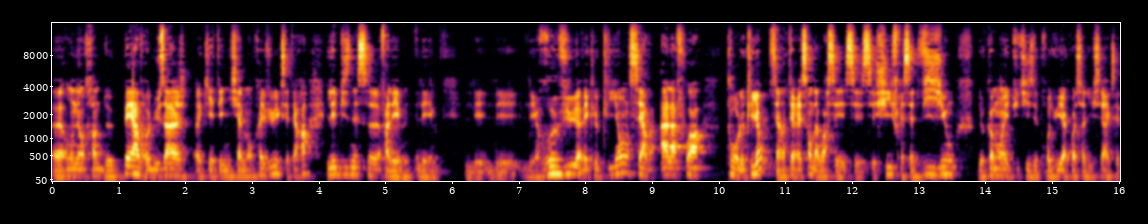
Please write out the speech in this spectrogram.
euh, on est en train de perdre l'usage euh, qui était initialement prévu, etc. Les business, enfin les, les, les, les, revues avec le client servent à la fois pour le client. C'est intéressant d'avoir ces, chiffres et cette vision de comment est utilisé le produit, à quoi ça lui sert, etc.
